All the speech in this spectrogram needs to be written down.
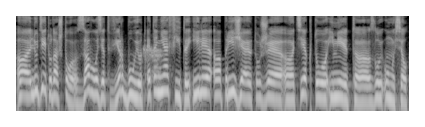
А, людей туда что, завозят, вербуют? Это неофиты или а, приезжают уже а, те, кто имеет злой умысел?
